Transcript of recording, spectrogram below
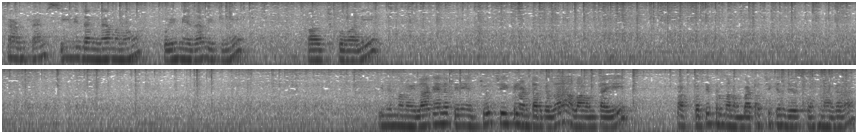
చూడండి ఫ్రెండ్స్ ఈ విధంగా మనం పొయ్యి మీద వీటిని కాల్చుకోవాలి. ఎలాగైనా తినేయచ్చు. చీకులు అంటారు కదా అలా ఉంటాయి. కాకపోతే ఇప్పుడు మనం బటర్ చికెన్ చేసుకుంటున్నాం కదా.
